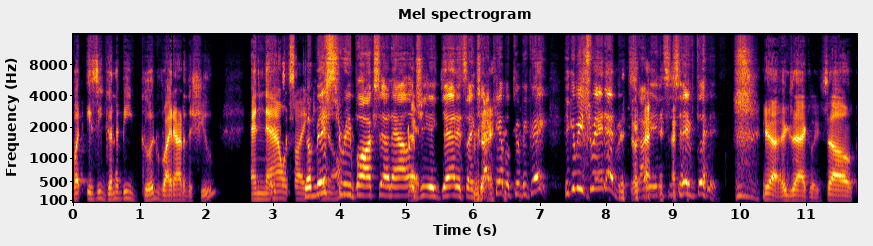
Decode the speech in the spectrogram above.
but is he going to be good right out of the chute? And now it's, it's like the mystery you know, box analogy right. again. It's like Jack right. Campbell could be great. He could be Trey Edmunds. right. I mean, it's the same thing. Yeah, exactly. So,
